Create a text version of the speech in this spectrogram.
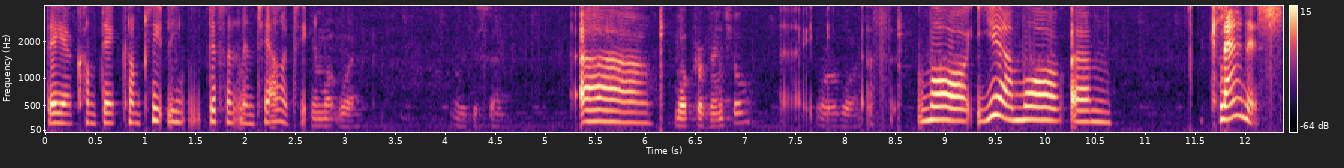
They are com- they're completely different mentality. In what way? What would you say? Uh, More provincial? Or what? more, yeah, more um, clannish,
